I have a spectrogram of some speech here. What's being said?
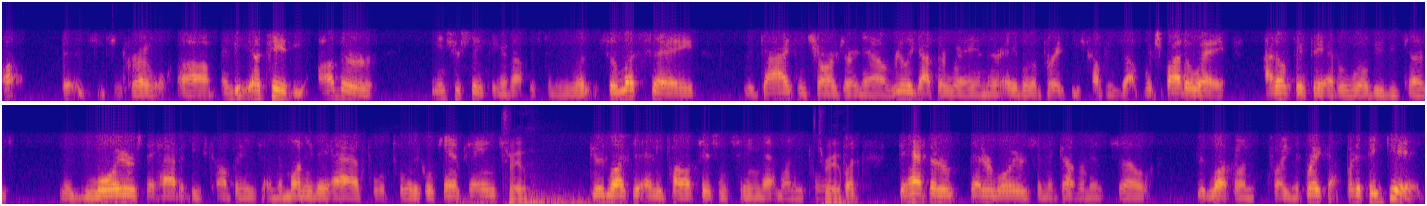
uh, it's, it's incredible. Um, and the, I'll tell you the other interesting thing about this to me. So let's say the guys in charge right now really got their way and they're able to break these companies up. Which, by the way, I don't think they ever will be because the lawyers they have at these companies and the money they have for political campaigns. true Good luck to any politician seeing that money pulled. True. But they have better better lawyers than the government, so good luck on fighting the breakup. But if they did,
